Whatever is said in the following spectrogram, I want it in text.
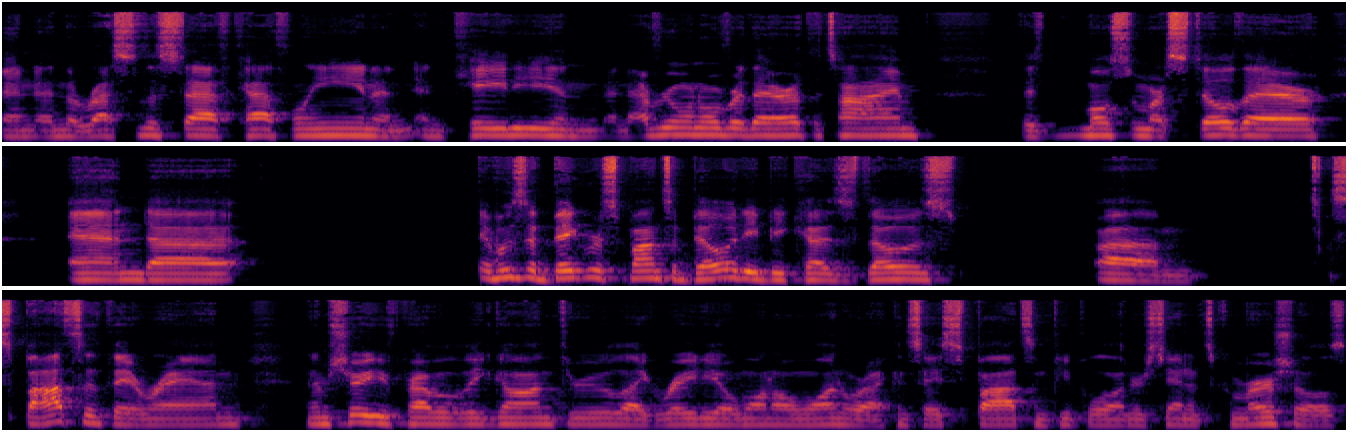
and and the rest of the staff Kathleen and, and Katie and, and everyone over there at the time they, most of them are still there. And uh, it was a big responsibility because those um, spots that they ran and I'm sure you've probably gone through like radio 101 where I can say spots and people understand it's commercials.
